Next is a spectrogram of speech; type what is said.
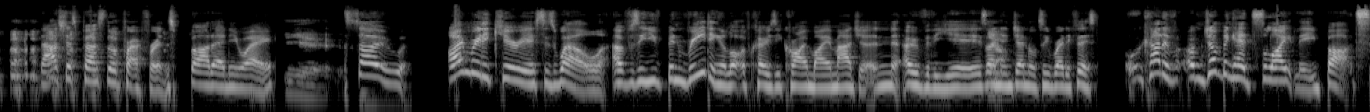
that's just personal preference. But anyway, yeah. So I'm really curious as well. Obviously, you've been reading a lot of cozy crime, I imagine, over the years, yeah. and in general, to be ready for this kind of I'm jumping ahead slightly, but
